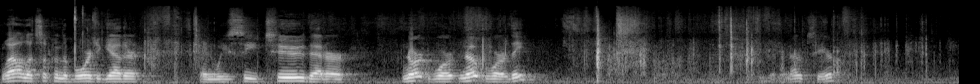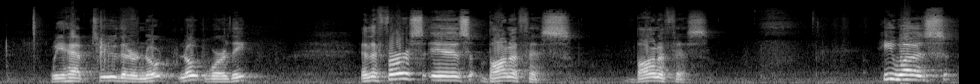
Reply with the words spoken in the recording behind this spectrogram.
Well, let's look on the board together, and we see two that are noteworthy. Notes here we have two that are note, noteworthy. And the first is Boniface. Boniface. He was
